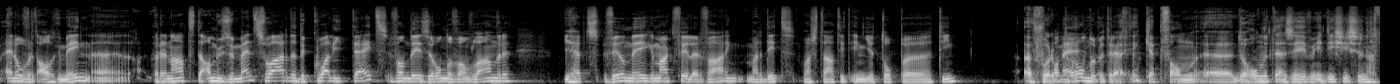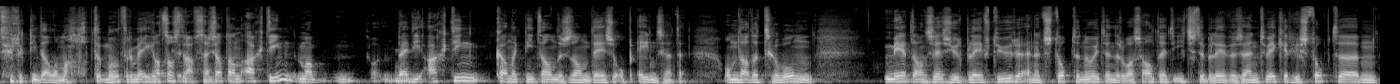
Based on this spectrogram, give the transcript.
en over het algemeen, eh Renaat. De amusementswaarde, de kwaliteit van deze Ronde van Vlaanderen. Je hebt veel meegemaakt, veel ervaring. Maar dit, waar staat dit in je top eh, 10? Eh, voor Wat mij, de ronde betreft. hè? Ik heb van eh, de 107 edities natuurlijk niet allemaal op de motor meegemaakt. Dat zal straf zijn. Ik zat dan 18, maar bij die 18 kan ik niet anders dan deze op één zetten. Omdat het gewoon meer dan zes uur bleef duren en het stopte nooit en er was altijd iets te beleven. We zijn twee keer gestopt, een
